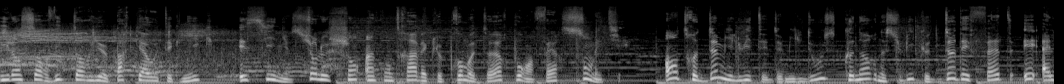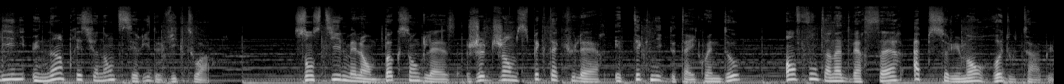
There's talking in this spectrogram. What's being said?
Il en sort victorieux par chaos technique et signe sur le champ un contrat avec le promoteur pour en faire son métier. Entre 2008 et 2012, Connor ne subit que deux défaites et aligne une impressionnante série de victoires. Son style mêlant boxe anglaise, jeu de jambes spectaculaire et technique de taekwondo en font un adversaire absolument redoutable.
